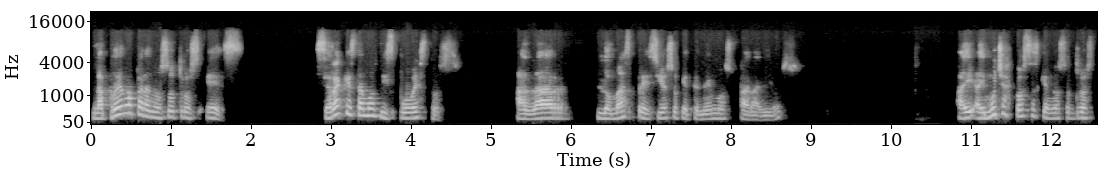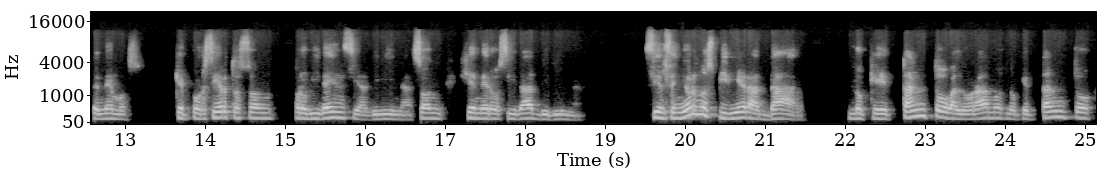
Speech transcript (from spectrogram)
La prueba para nosotros es, ¿será que estamos dispuestos a dar lo más precioso que tenemos para Dios? Hay, hay muchas cosas que nosotros tenemos que por cierto son providencia divina, son generosidad divina. Si el Señor nos pidiera dar lo que tanto valoramos, lo que tanto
